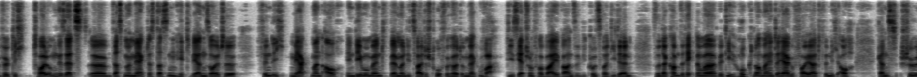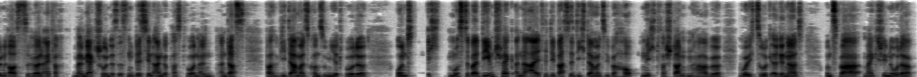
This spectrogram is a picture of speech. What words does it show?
wirklich toll umgesetzt, äh, dass man merkt, dass das ein Hit werden sollte, finde ich, merkt man auch in dem Moment, wenn man die zweite Strophe hört und merkt, wow, die ist jetzt schon vorbei, Wahnsinn, wie kurz war die denn? So, da kommt direkt nochmal, wird die Hook nochmal hinterher gefeuert, finde ich auch ganz schön rauszuhören, einfach, man merkt schon, es ist ein bisschen angepasst worden an, an das, wie damals konsumiert wurde und ich musste bei dem Track an eine alte Debatte, die ich damals überhaupt nicht verstanden habe, wurde ich zurückerinnert. Und zwar Mike Shinoda,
